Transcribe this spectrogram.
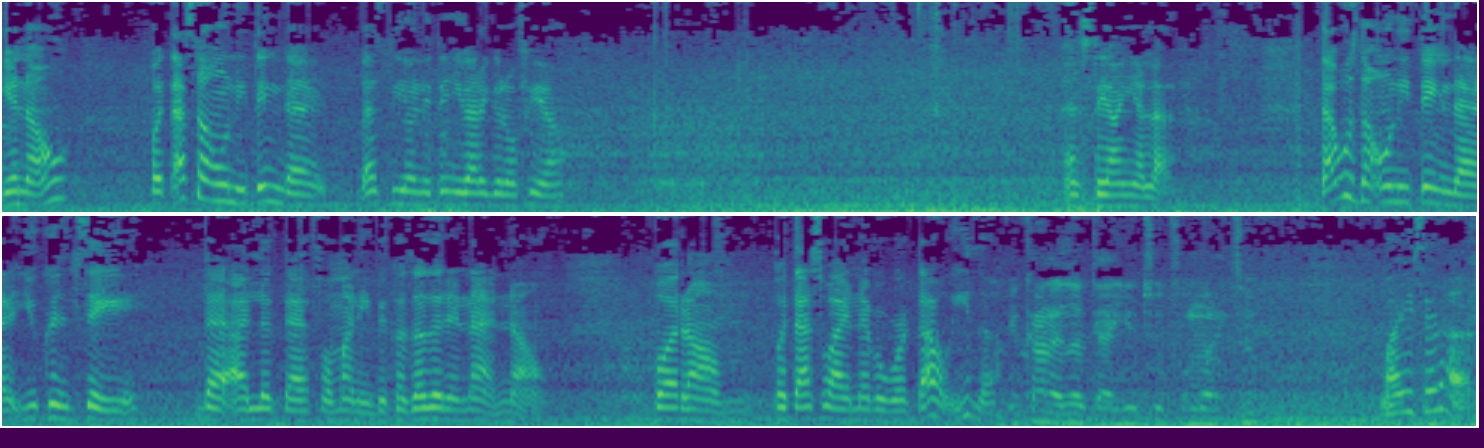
you know. But that's the only thing that that's the only thing you gotta get off here and stay on your left. That was the only thing that you can say that I looked at for money because other than that, no. But um, but that's why it never worked out either. You kinda looked at YouTube for money too. Why you say that?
